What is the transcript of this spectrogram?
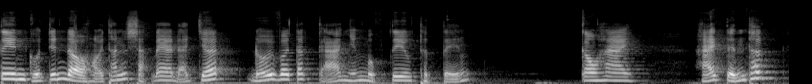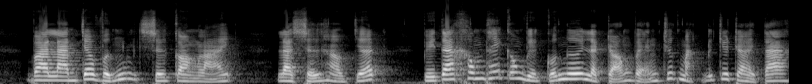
tin của tín đồ hội thánh sạc đe đã chết đối với tất cả những mục tiêu thực tiễn. Câu 2. Hãy tỉnh thức và làm cho vững sự còn lại là sự hào chết, vì ta không thấy công việc của ngươi là trọn vẹn trước mặt Đức Chúa Trời ta.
